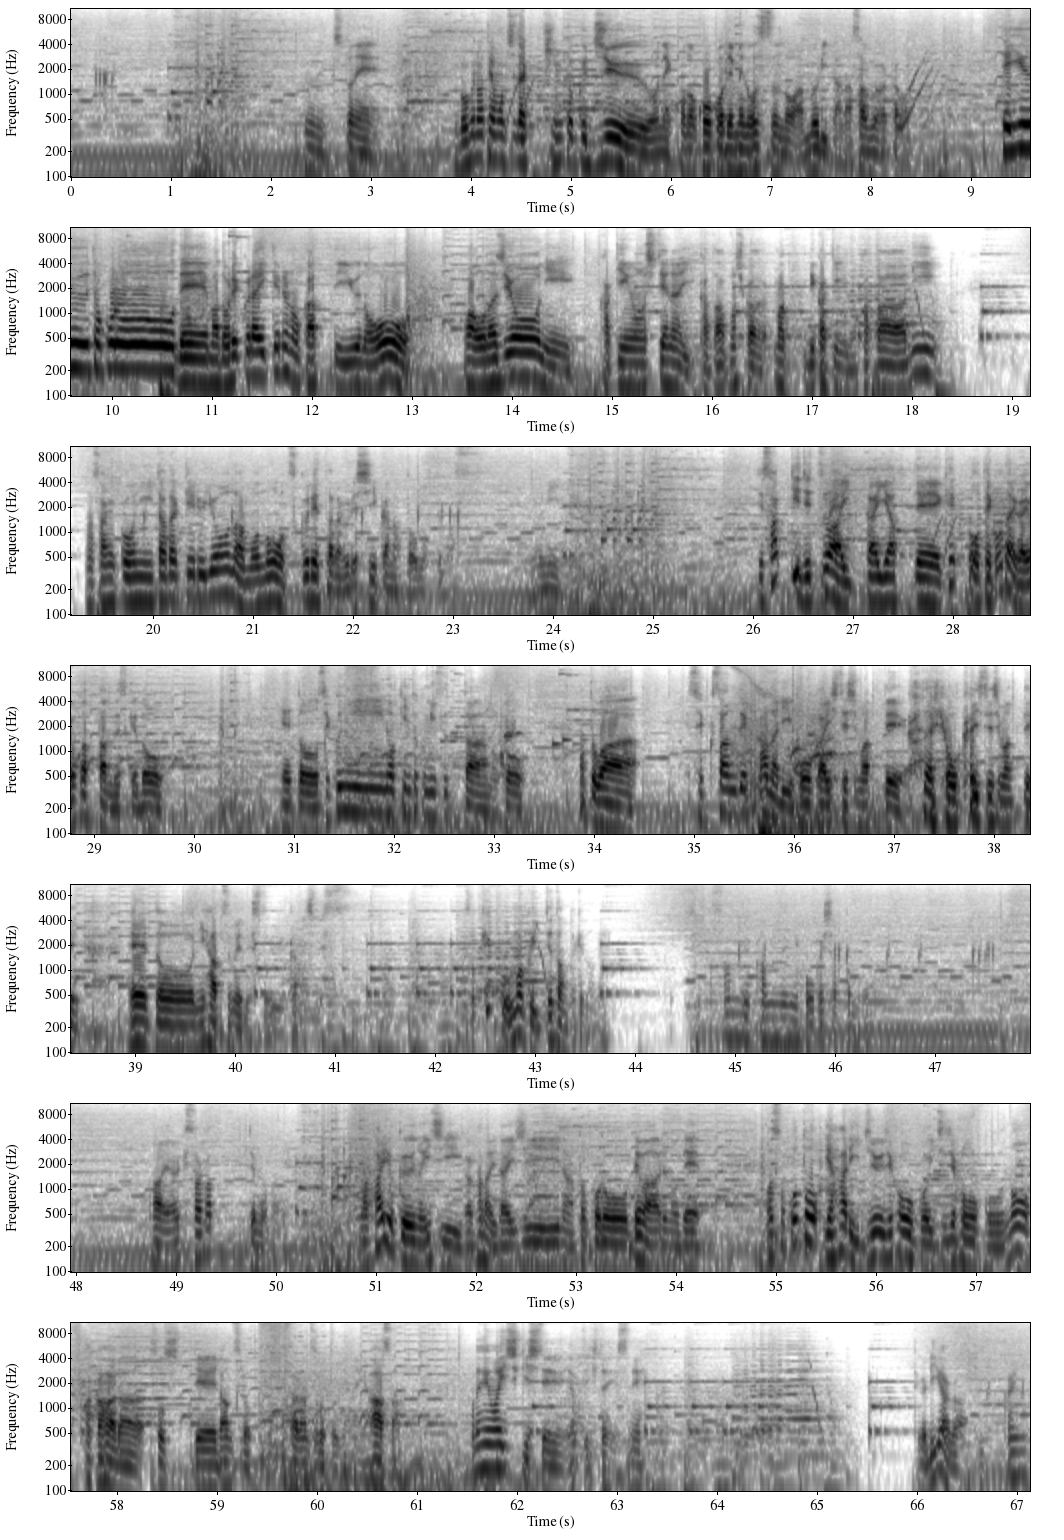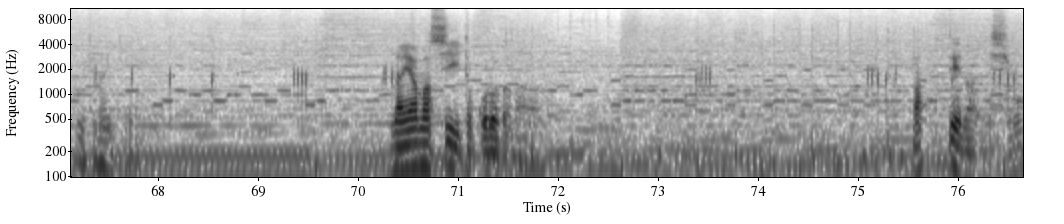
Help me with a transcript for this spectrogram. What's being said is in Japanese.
うん、ちょっとね、僕の手持ちだ金徳10をね、この高校で目指すのは無理だな、サブアカは。っていうところで、まあどれくらいいけるのかっていうのを、まあ同じように課金をしてない方、もしくは、まあ利課金の方に、まあ、参考にいただけるようなものを作れたら嬉しいかなと思ってます。4人で。で、さっき実は1回やって、結構手応えが良かったんですけど、えっ、と、セクニーの金徳ミスったのと、あとは、セクさんでかなり崩壊してしまって、かなり崩壊してしまって、えっ、と、2発目ですという感じです。そう、結構うまくいってたんだけどね。セクさんで完全に崩壊しちゃったもん。あ、やる気下がってもだね。まあ、体力の維持がかなり大事なところではあるので、まあ、そこと、やはり10時方向、1時方向の赤原、そしてランスロット、あ、ランスロットじゃない、アーサー。この辺は意識してやっていきたいですね。てか、リアが一回も踏めてないんじゃない？悩ましいところだな。あって何にしよう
